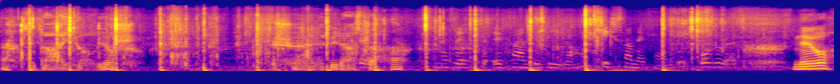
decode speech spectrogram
Heh, bu daha iyi oluyor. Şöyle biraz daha. Nezihte efendi değil ama İhsan efendi olur. Ne o?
